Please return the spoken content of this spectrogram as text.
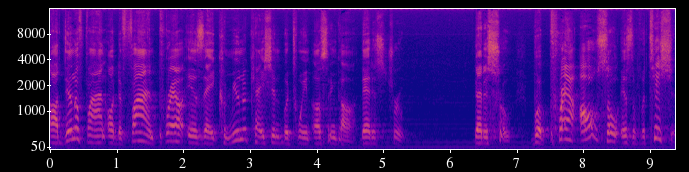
identifying or defining prayer is a communication between us and God. That is true. That is true. But prayer also is a petition.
